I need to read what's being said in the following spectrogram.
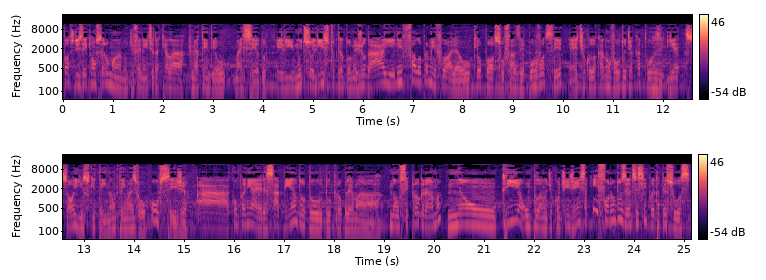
posso dizer que é um ser humano, diferente daquela que me atendeu mais cedo. Ele muito solícito tentou me ajudar e ele falou para mim, falou, olha, o que eu posso fazer por você é te colocar no voo do dia 14 e é só isso que tem, não tem mais voo. Ou seja, a companhia aérea sabendo do, do problema não se programa, não cria um plano de contingência e foram 250 pessoas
